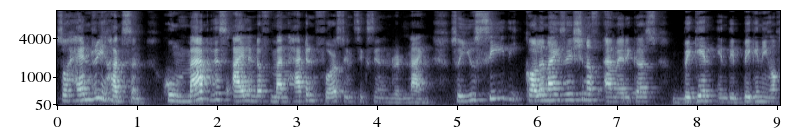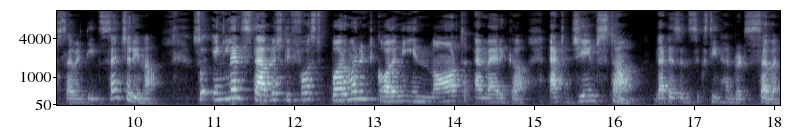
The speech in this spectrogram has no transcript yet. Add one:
So Henry Hudson, who mapped this island of Manhattan first in 1609. So you see the colonization of Americas begin in the beginning of 17th century now. So England established the first permanent colony in North America at Jamestown. That is in 1607.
